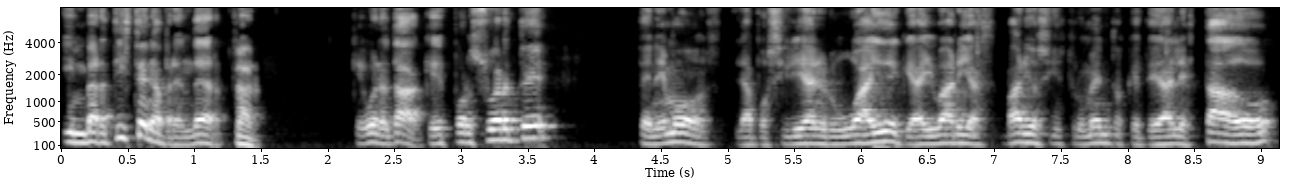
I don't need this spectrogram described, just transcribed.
invertiste en aprender. Claro. Que bueno, está, que por suerte tenemos la posibilidad en Uruguay de que hay varias, varios instrumentos que te da el Estado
